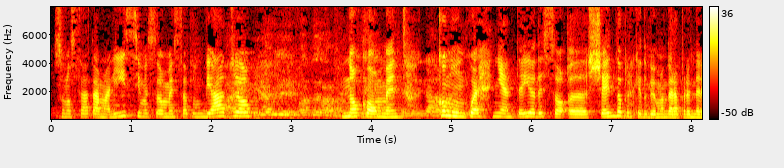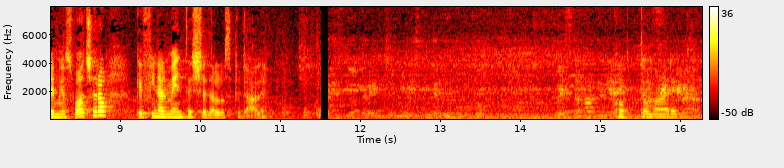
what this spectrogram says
sono stata malissimo, è stato, è stato un viaggio no comment. Comunque, niente, io adesso uh, scendo perché dobbiamo andare a prendere mio suocero che finalmente esce dall'ospedale. Cotto mare.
